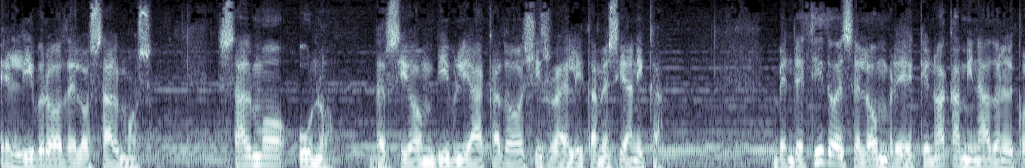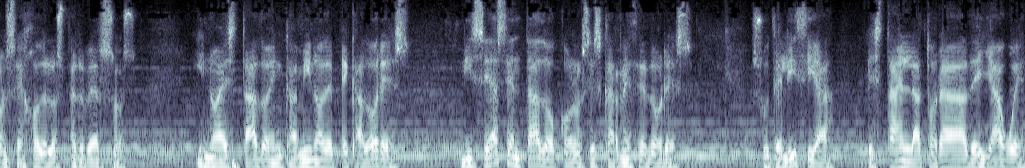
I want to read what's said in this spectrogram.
El libro de los Salmos. Salmo 1, versión Biblia Kadosh Israelita Mesiánica. Bendecido es el hombre que no ha caminado en el consejo de los perversos, y no ha estado en camino de pecadores, ni se ha sentado con los escarnecedores. Su delicia está en la Torá de Yahweh,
